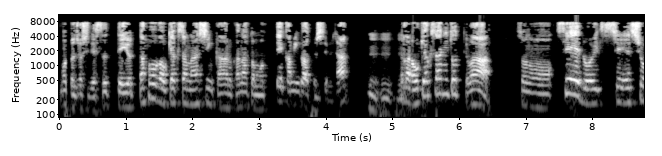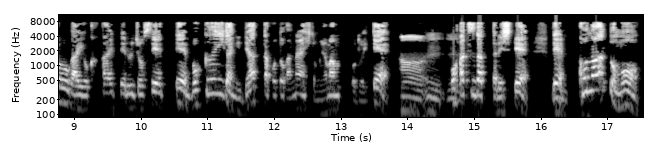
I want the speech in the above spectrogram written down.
元女子ですって言った方がお客さんの安心感あるかなと思ってカミングアウトしてるじゃん？うん。うん。だからお客さんにとっては、その、性同一性障害を抱えている女性って、僕以外に出会ったことがない人も山ほどいて、うん。うんお初だったりして、で、この後も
